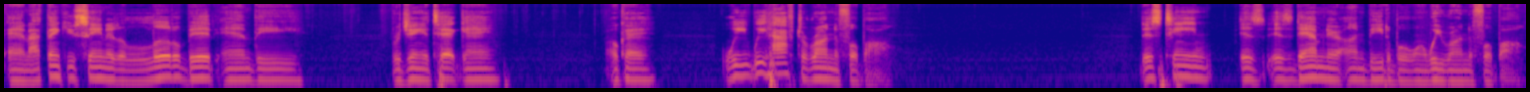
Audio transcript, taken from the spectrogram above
And I think you've seen it a little bit in the Virginia Tech game. Okay. We we have to run the football. This team is is damn near unbeatable when we run the football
